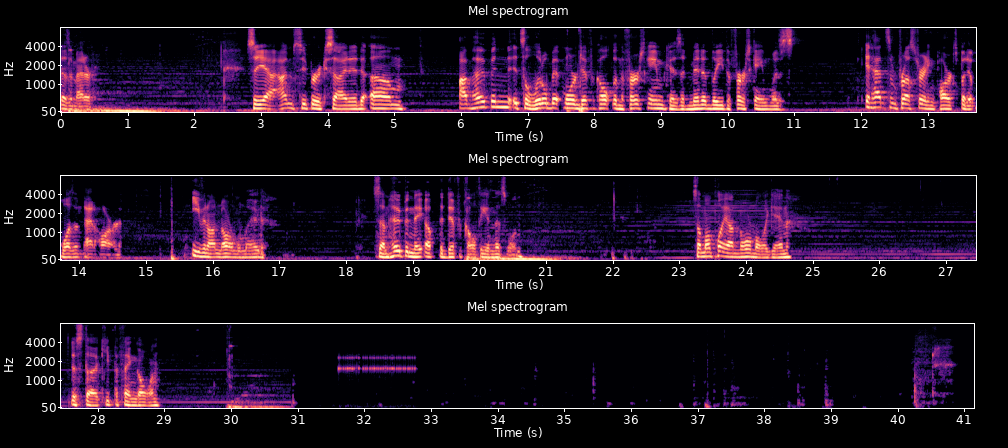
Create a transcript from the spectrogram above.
Doesn't matter. So yeah, I'm super excited. Um, I'm hoping it's a little bit more difficult than the first game because admittedly the first game was it had some frustrating parts, but it wasn't that hard. Even on normal mode. So I'm hoping they up the difficulty in this one. So I'm gonna play on normal again. Just uh, keep the thing going.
